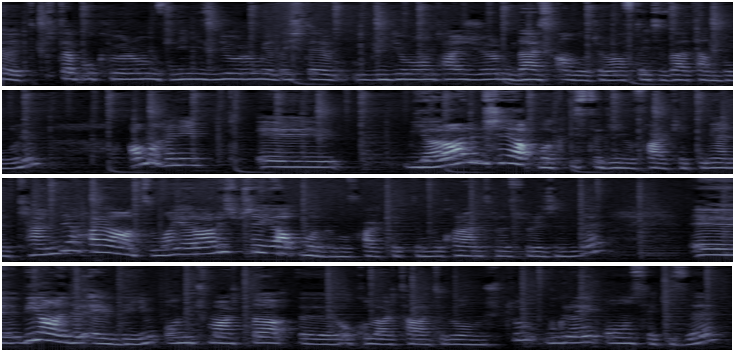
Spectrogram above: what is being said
Evet kitap okuyorum, film izliyorum ya da işte video montajlıyorum, ders anlatıyorum. Hafta içi zaten doluyum. Ama hani e, yararlı bir şey yapmak istediğimi fark ettim. Yani kendi hayatıma yararlı hiçbir şey yapmadığımı fark ettim bu karantina sürecinde. E, bir aydır evdeyim. 13 Mart'ta e, okullar tatil olmuştu. Bugün ayın 18'i.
